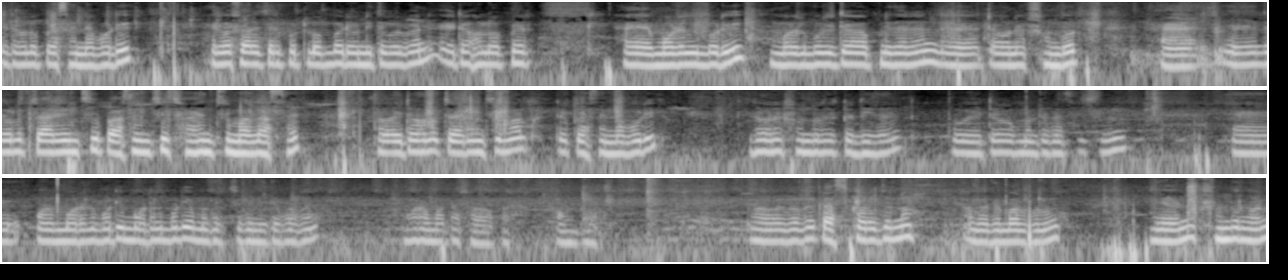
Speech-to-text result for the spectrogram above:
এটা হলো প্যাসান্না বডি এটাও সাড়ে চার ফুট লম্বা এটাও নিতে পারবেন। এটা হলো আপনার মডেল বডি মডেল বডিটা আপনি জানেন এটা অনেক সুন্দর। এটা হলো চার ইঞ্চি, পাঁচ ইঞ্চি, ছয় ইঞ্চি মাল আছে। তো এটা হলো চার ইঞ্চি মাল, এটা প্যাসান্না বডি এটা অনেক সুন্দর একটা ডিজাইন তো এটাও আপনাদের কাছে ছিল। মডেল বডি মডেল বডি আমাদের থেকে নিতে পারবেন। বড় মাথা সহকার কমপ্লিট তো এইভাবে কাজ করার জন্য আমাদের মালগুলো অনেক সুন্দর মাল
